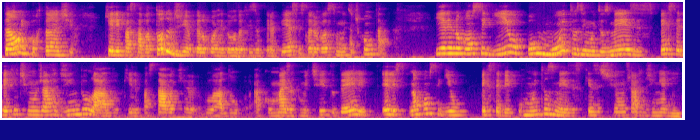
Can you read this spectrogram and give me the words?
tão importante, que ele passava todo dia pelo corredor da fisioterapia. Essa história eu gosto muito de contar e ele não conseguiu, por muitos e muitos meses, perceber que tinha um jardim do lado que ele passava, que é o lado mais acometido dele. Ele não conseguiu perceber por muitos meses que existia um jardim ali.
